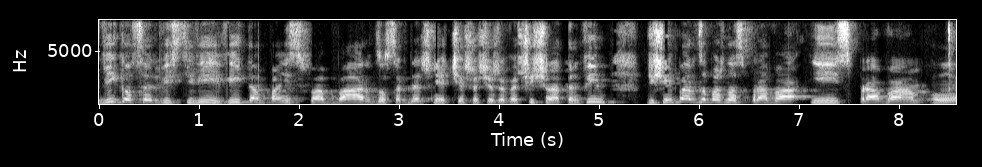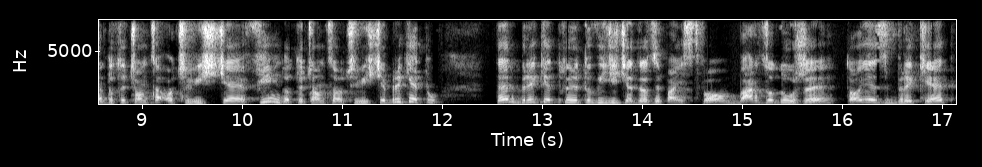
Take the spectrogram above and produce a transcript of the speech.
Vigo Service TV, witam Państwa bardzo serdecznie. Cieszę się, że weszliście na ten film. Dzisiaj bardzo ważna sprawa i sprawa mm, dotycząca oczywiście, film dotyczący oczywiście brykietu. Ten brykiet, który tu widzicie, drodzy Państwo, bardzo duży, to jest brykiet,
